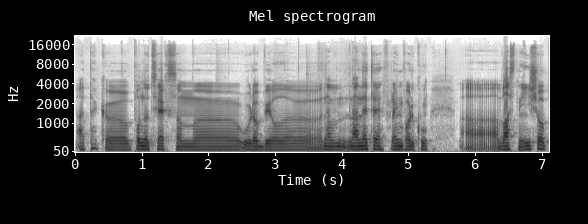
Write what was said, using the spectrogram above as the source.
A tak uh, po nociach som uh, urobil uh, na, na nete frameworku uh, vlastný e-shop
